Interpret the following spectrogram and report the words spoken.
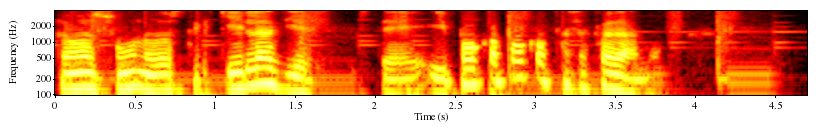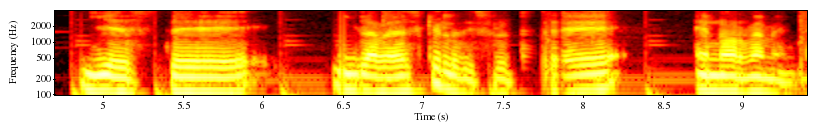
tomamos uno, dos tequilas y este, y poco a poco pues se fue dando. Y este, y la verdad es que lo disfruté enormemente.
